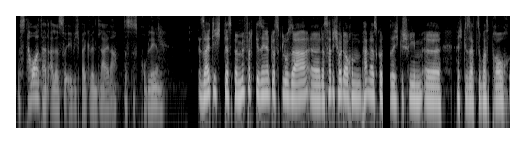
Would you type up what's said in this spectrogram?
das dauert halt alles so ewig bei Gwent leider. Das ist das Problem. Seit ich das bei Miffert gesehen habe, das Glossar, äh, das hatte ich heute auch im Partnerscott tatsächlich geschrieben, äh, habe ich gesagt, sowas braucht,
